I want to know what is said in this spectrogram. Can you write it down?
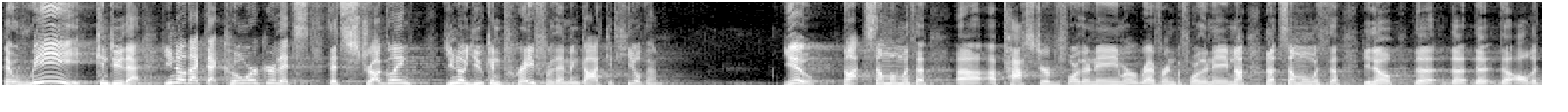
that we can do that. You know, like that coworker that's that's struggling, you know you can pray for them and God could heal them. You, not someone with a, a pastor before their name or a reverend before their name, not, not someone with the, you know, the, the, the, the all the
